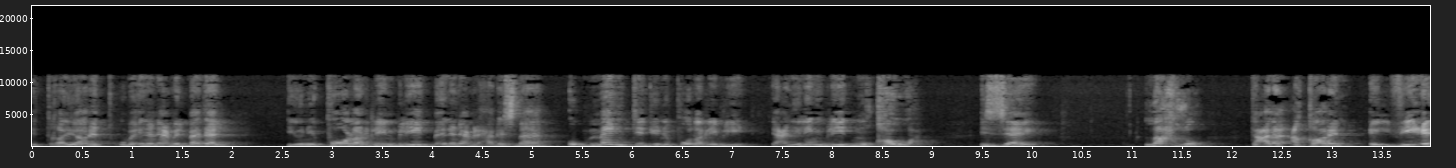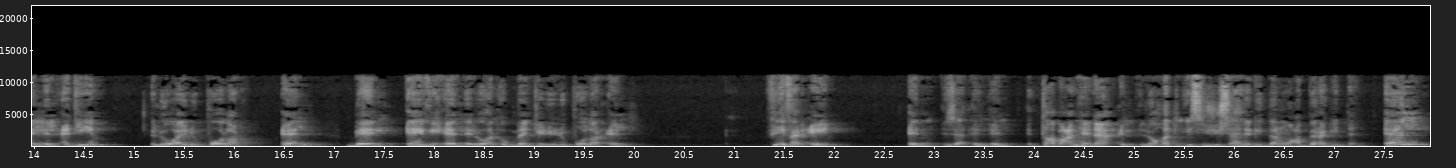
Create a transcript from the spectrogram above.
اتغيرت وبقينا نعمل بدل unipolar limb lead بقينا نعمل حاجة اسمها augmented unipolar limb lead يعني limb lead مقوى. إزاي؟ لاحظوا تعالى أقارن ال VL القديم اللي هو unipolar L بال aVL اللي هو ال augmented unipolar L في فرقين. إن طبعا هنا لغة ال ECG سهلة جدا ومعبرة جدا. L يعني ال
